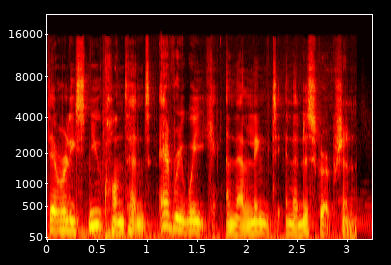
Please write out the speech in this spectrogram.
They release new content every week and they're linked in the description.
